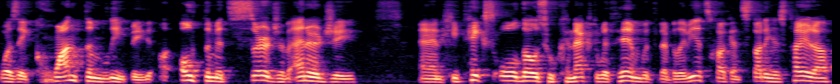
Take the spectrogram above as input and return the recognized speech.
was a quantum leap, a ultimate surge of energy. And he takes all those who connect with him, with Rebbe Levi Yitzchak, and study his Torah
